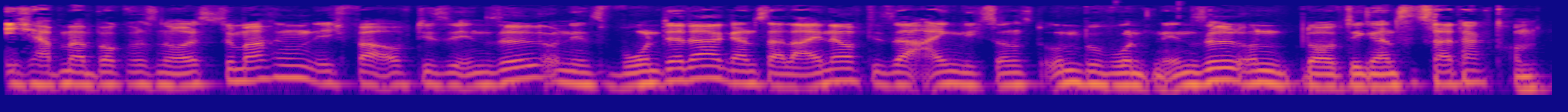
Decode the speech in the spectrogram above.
ich habe mal Bock, was Neues zu machen. Ich fahre auf diese Insel und jetzt wohnt er da ganz alleine auf dieser eigentlich sonst unbewohnten Insel und läuft die ganze Zeit nackt rum.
